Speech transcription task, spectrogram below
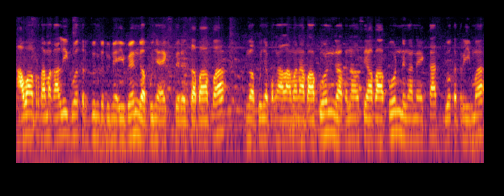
awal pertama kali gue terjun ke dunia event nggak punya experience apa apa nggak punya pengalaman apa pun nggak kenal siapa pun dengan nekat gue keterima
